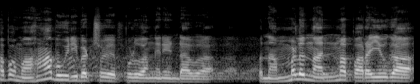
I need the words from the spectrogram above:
അപ്പൊ മഹാഭൂരിപക്ഷം എപ്പോഴും അങ്ങനെ ഉണ്ടാവുക. നമ്മൾ നന്മ പറയുക.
